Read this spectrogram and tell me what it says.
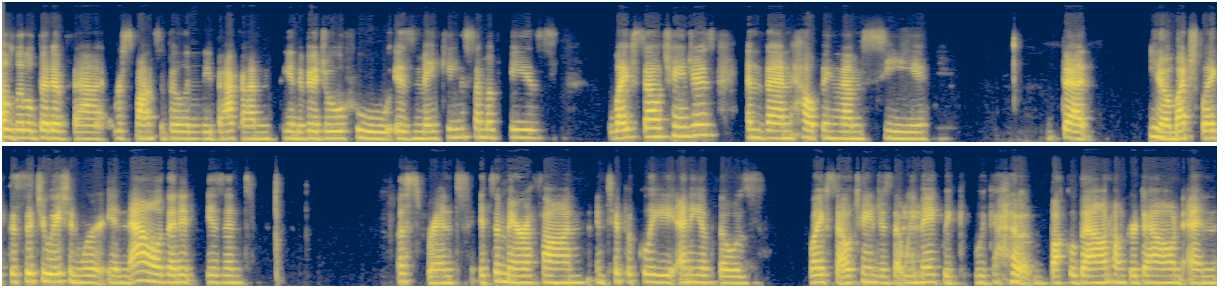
a little bit of that responsibility back on the individual who is making some of these lifestyle changes and then helping them see that you know much like the situation we're in now that it isn't a sprint it's a marathon and typically any of those lifestyle changes that we make we we got to buckle down hunker down and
